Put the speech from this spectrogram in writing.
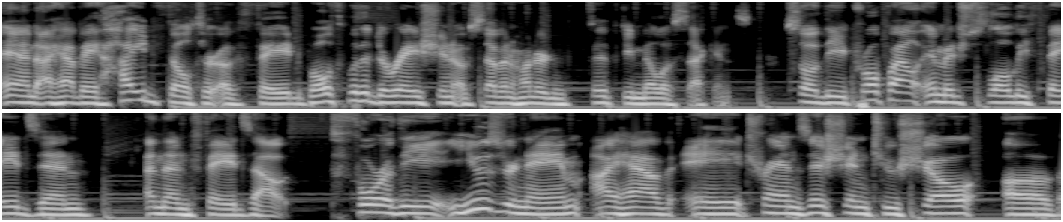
and I have a hide filter of fade, both with a duration of 750 milliseconds. So the profile image slowly fades in and then fades out. For the username, I have a transition to show of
